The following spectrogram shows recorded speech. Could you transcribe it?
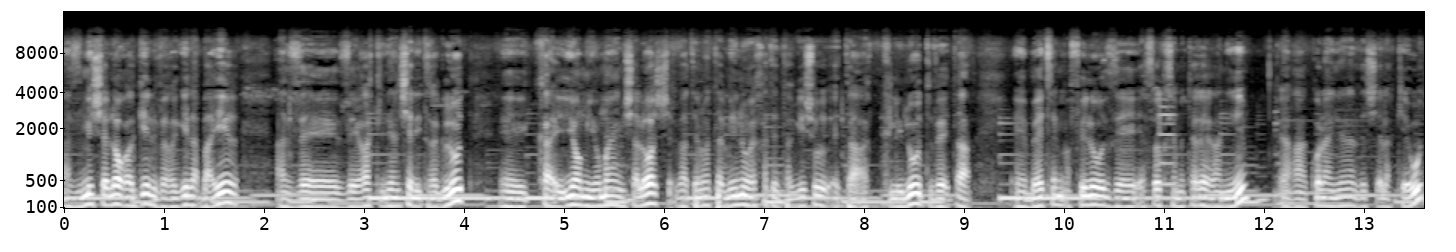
אז מי שלא רגיל ורגיל בעיר, אז אה, זה רק עניין של התרגלות. יום, יומיים, שלוש, ואתם לא תבינו איך אתם תרגישו את הקלילות ואת ה... בעצם אפילו זה יעשו אתכם יותר ערניים, כל העניין הזה של הקהות.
